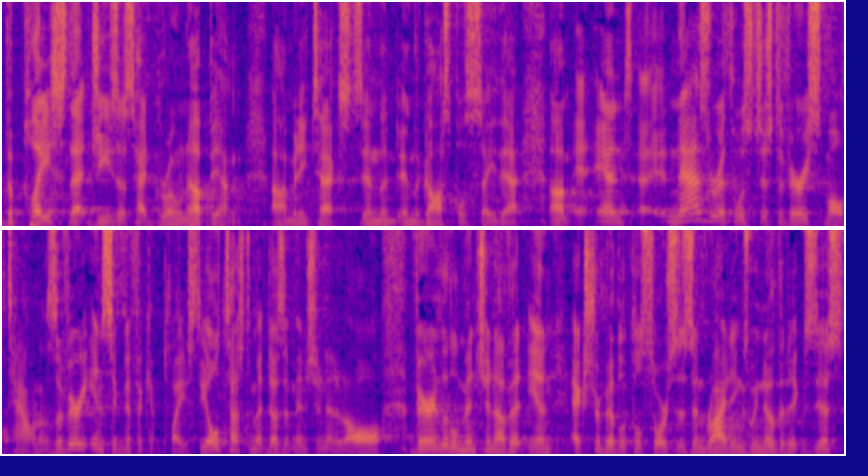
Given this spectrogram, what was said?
the place that Jesus had grown up in. Uh, many texts in the, in the Gospels say that. Um, and uh, Nazareth was just a very small town, it was a very insignificant place. The Old Testament doesn't mention it at all, very little mention of it in extra biblical sources and writings. We know that it exists.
